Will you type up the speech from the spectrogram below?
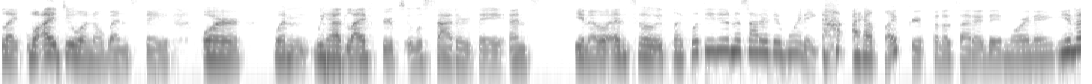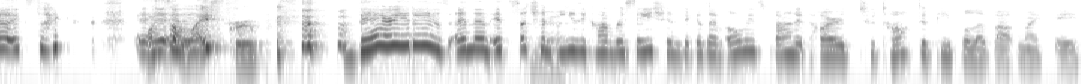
like what i do on a wednesday or when we had life groups it was saturday and you know and so it's like what do you do on a saturday morning i have life group on a saturday morning you know it's like What's it- a it- life group? there it is and then it's such an easy conversation because i've always found it hard to talk to people about my faith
